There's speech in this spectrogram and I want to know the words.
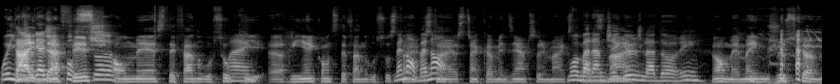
Oui, tête d'affiche, on met Stéphane Rousseau, puis euh, rien contre Stéphane Rousseau, c'est un, ben un- comédien absolument Moi, extraordinaire. Madame Jagger, je l'ai Non, mais même juste comme,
